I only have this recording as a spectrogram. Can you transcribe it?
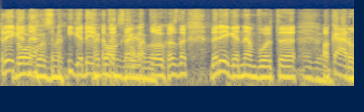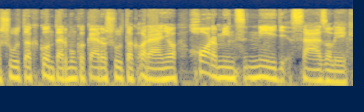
régen dolgoznak. Nem, igen, Németországban dolgoznak, de régen nem volt igen. a károsultak, kontármunka károsultak aránya 34 százalék,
